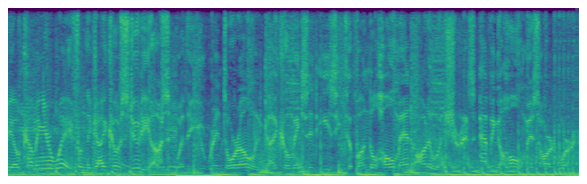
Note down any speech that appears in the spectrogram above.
Coming your way from the Geico Studios. Whether you rent or own, Geico makes it easy to bundle home and auto insurance. Having a home is hard work,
